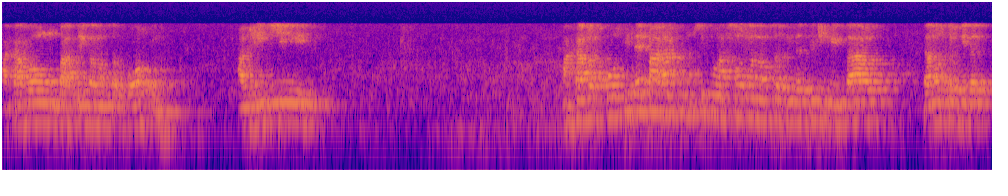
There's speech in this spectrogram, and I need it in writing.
acabam batendo a nossa porta, a gente acaba por se deparar com situações na nossa vida sentimental, da nossa vida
